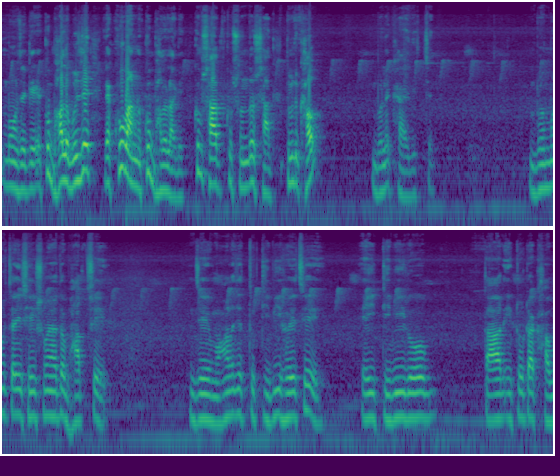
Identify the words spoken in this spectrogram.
ব্রহ্মচারীকে খুব ভালো, বুঝলে? এটা খুব আনন্দ, খুব ভালো লাগে। খুব স্বাদ, খুব সুন্দর স্বাদ। তুমি একটু খাও বলে খাইয়ে দিচ্ছেন ব্রহ্মচারী সেই সময় হয়তো ভাবছে যে, মহারাজের তো টিবি হয়েছে, এই টিবি রোগ, তার এঁটোটা খাব,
